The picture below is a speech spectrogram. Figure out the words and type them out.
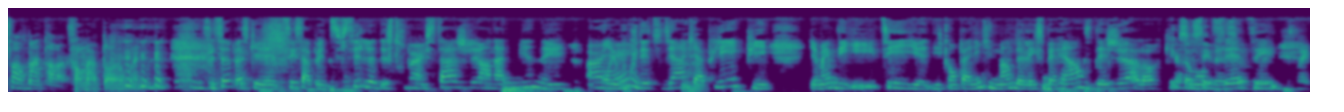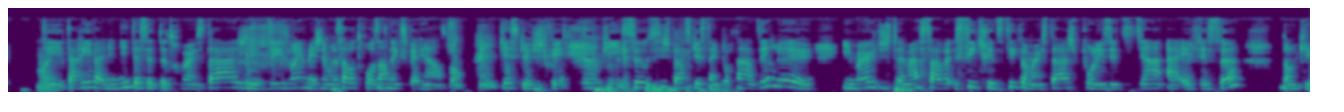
Formateur. Formateur, oui. c'est ça, parce que, tu sais, ça peut être difficile là, de se trouver un stage là, en admin. Et, un, il y a beaucoup d'étudiants qui mm-hmm. appliquent, puis il y a même des, tu sais, il y a des compagnies qui demandent de l'expérience déjà, alors que, comme on disait, tu sais, t'arrives à l'Uni, t'essaies de te trouver un stage, et ils te disent, ouais, mais j'aimerais savoir trois ans d'expérience. Bon, ben, qu'est-ce que je fais? puis ça aussi, je pense que c'est important à dire, là, Emerge, justement, ça c'est crédité comme un stage pour les étudiants à FSA. Donc, euh,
